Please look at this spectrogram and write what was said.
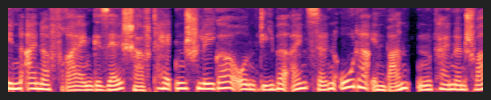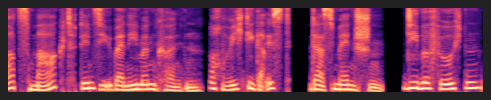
In einer freien Gesellschaft hätten Schläger und Diebe einzeln oder in Banden keinen Schwarzmarkt den sie übernehmen könnten. Noch wichtiger ist, dass Menschen, die befürchten,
